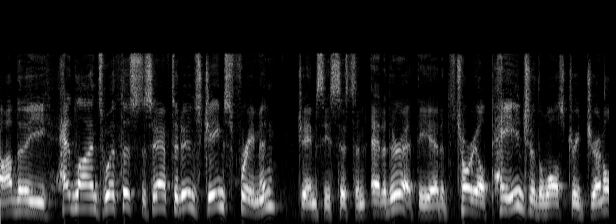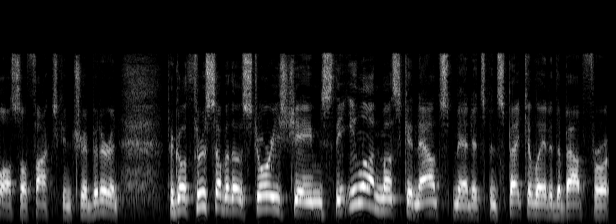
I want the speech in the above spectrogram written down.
On the headlines with us this afternoon is James Freeman. James, the assistant editor at the editorial page of the Wall Street Journal, also a Fox contributor. And to go through some of those stories, James, the Elon Musk announcement, it's been speculated about for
